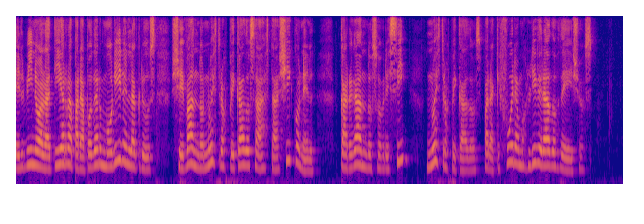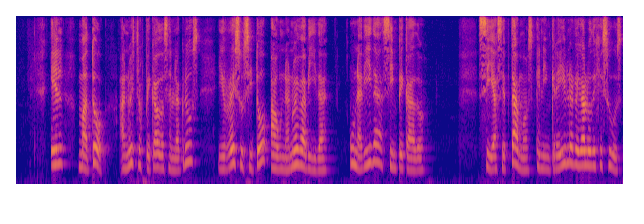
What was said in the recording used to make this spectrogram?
Él vino a la tierra para poder morir en la cruz, llevando nuestros pecados hasta allí con Él, cargando sobre sí nuestros pecados, para que fuéramos liberados de ellos. Él mató a nuestros pecados en la cruz y resucitó a una nueva vida, una vida sin pecado. Si aceptamos el increíble regalo de Jesús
